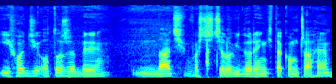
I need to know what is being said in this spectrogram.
i chodzi o to, żeby dać właścicielowi do ręki taką czachę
